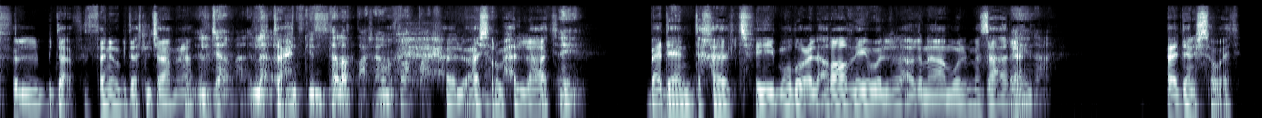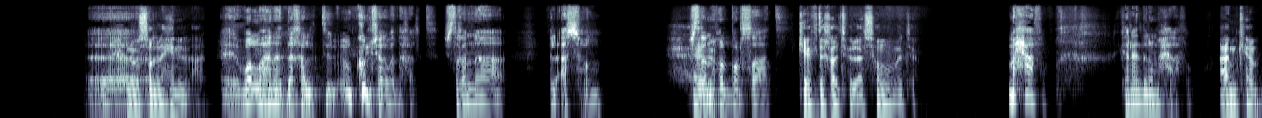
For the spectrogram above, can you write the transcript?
في البداية في الثانوي بداية الجامعة. الجامعة. لا فتحت- يمكن 13 عام 13 حلو عشر محلات. اي بعدين دخلت في موضوع الأراضي والأغنام والمزارع. نعم. بعدين إيش سويت؟ إحنا آه، وصلنا هنا الآن. آه، والله أنا دخلت كل شغلة دخلت. اشتغلنا في الأسهم اشتغلنا. في البورصات. كيف دخلت في الأسهم ومتى؟ محافظ. كان عندنا محافظ. عام كم؟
